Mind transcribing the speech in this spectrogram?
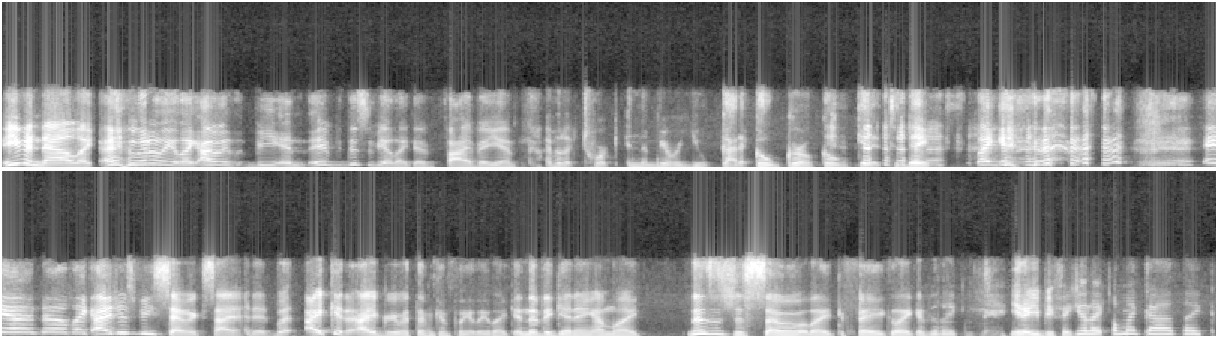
even now like I literally like I would be in if this would be at like at 5 a.m. I'd be like twerk in the mirror, you got it, go girl, go get it today, like and uh, like I just be so excited, but I could I agree with them completely. Like in the beginning, I'm like this is just so like fake. Like I'd be like, you know, you'd be fake. You're like, oh my god, like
